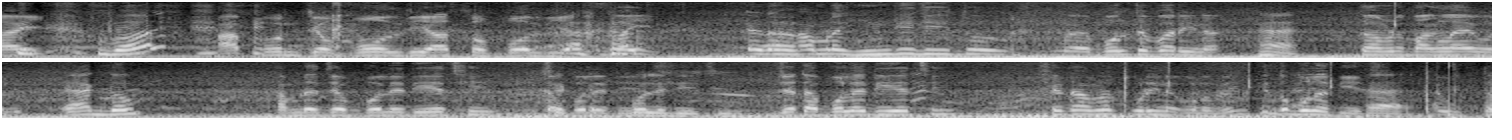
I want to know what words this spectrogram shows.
ভাই। বল। আপন যে বল দিয়া সব বল দিয়া। ভাই এটা আমরা হিন্দি যেহেতু বলতে পারি না হ্যাঁ। তো আমরা বাংলায় বলি। একদম। আমরা যা বলে দিয়েছি বলে দিয়েছি। বলে দিয়েছি। যেটা বলে দিয়েছি সেটা আমরা করি না কোনোদিন কিন্তু বলে দিয়েছি। হ্যাঁ। তো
